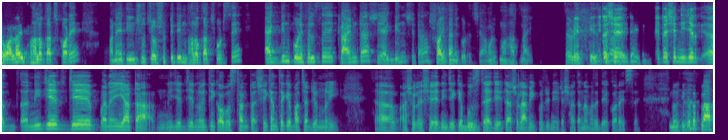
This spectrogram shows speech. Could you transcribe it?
অলওয়েজ ভালো কাজ করে। মানে ৩৬৪ দিন ভালো কাজ করছে। একদিন করে ফেলছে ক্রাইমটা সে একদিন সেটা শয়তানে করেছে। আমার কোনো হাত নাই। রেপ কেস এটা সে এটা সে নিজের নিজের যে মানে ইয়াটা, নিজের যে নৈতিক অবস্থানটা সেখান থেকে বাঁচার জন্যই আসলে সে নিজেকে বুঝ দেয় যে এটা আসলে আমি করিনি। এটা শয়তান আমাদের দিয়ে করাইছে। হ্যাঁ? নৈতিকতা প্লাস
